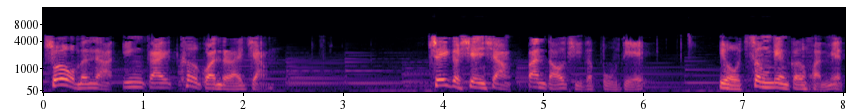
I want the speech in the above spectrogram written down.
所以我们呢应该客观的来讲，这个现象半导体的补跌有正面跟反面，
